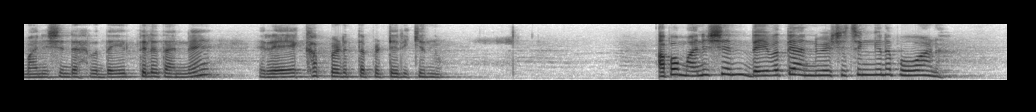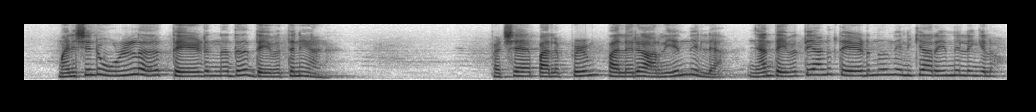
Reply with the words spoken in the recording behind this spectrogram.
മനുഷ്യന്റെ ഹൃദയത്തിൽ തന്നെ രേഖപ്പെടുത്തപ്പെട്ടിരിക്കുന്നു. അപ്പോൾ മനുഷ്യൻ ദൈവത്തെ അന്വേഷിച്ചിങ്ങനെ പോവാണ്. മനുഷ്യന്റെ ഉള്ള് തേടുന്നത് ദൈവത്തിനെയാണ്. പക്ഷേ പലപ്പോഴും പലരും അറിയുന്നില്ല. ഞാൻ ദൈവത്തെയാണ് തേടുന്നതെന്ന് എനിക്ക് അറിയുന്നില്ലെങ്കിലോ?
